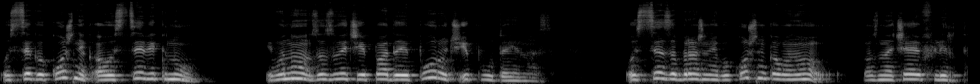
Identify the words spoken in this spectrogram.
Ось це кокошник, а ось це вікно. І воно зазвичай падає поруч і путає нас. Ось це зображення кокошника, воно означає флірт.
